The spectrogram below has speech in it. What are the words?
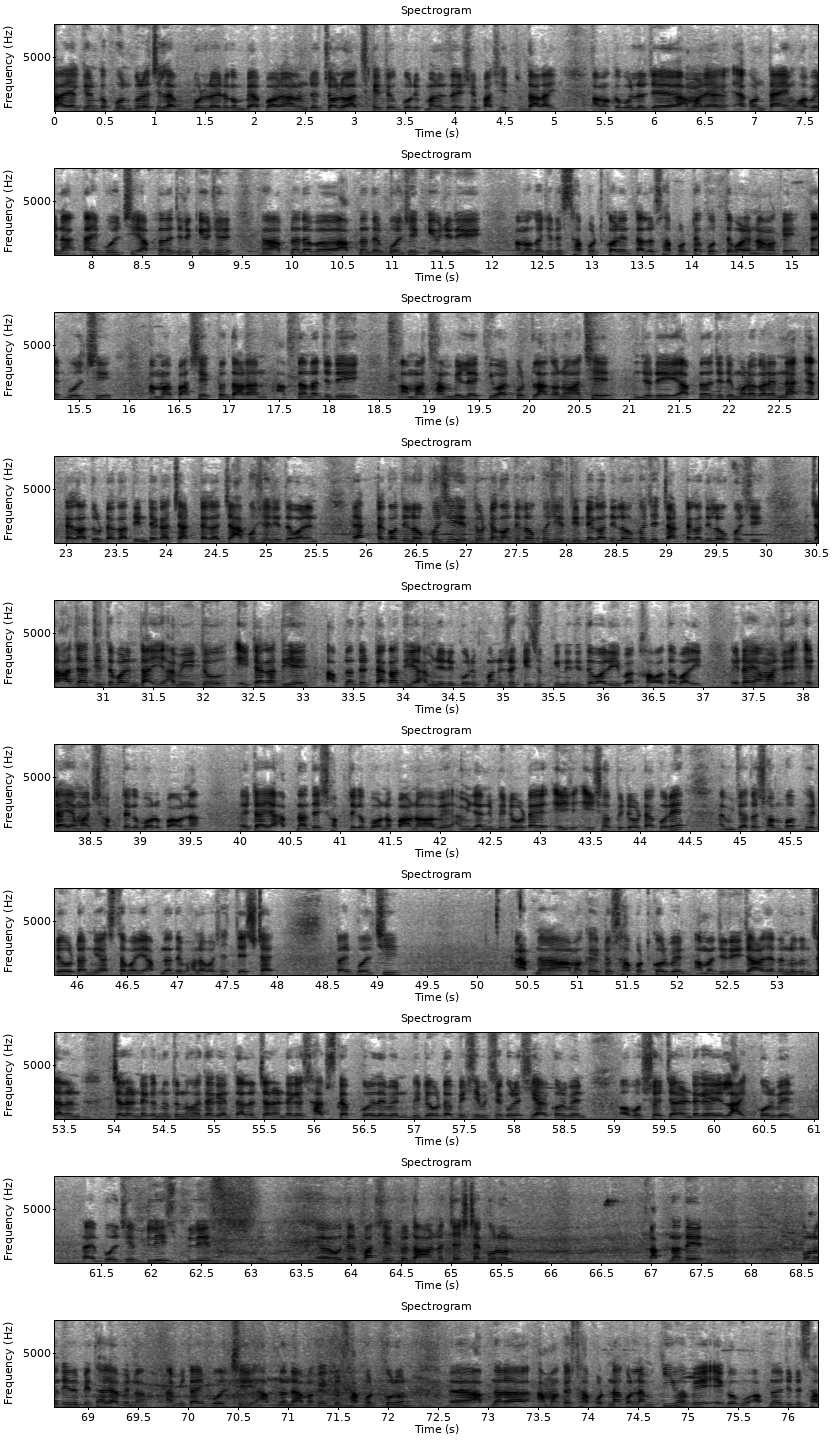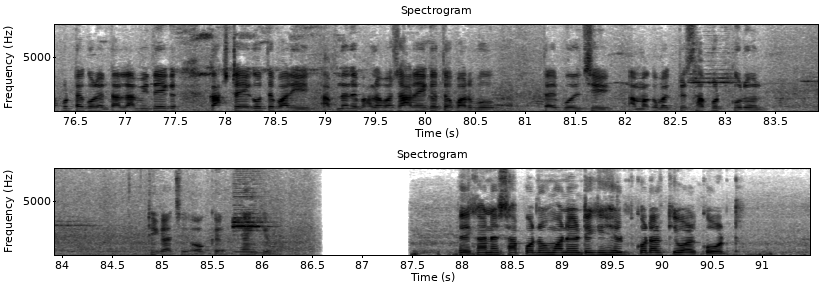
তাই একজনকে ফোন করেছিলাম, বলল এরকম ব্যাপার। আনলাম যে, চলো আজকে তো গরিব মানুষদের এসে পাশে একটু দাঁড়াই। আমাকে বলল যে, আমার এখন টাইম হবে না। তাই বলছি আপনারা যদি কেউ যদি, আপনারা আপনাদের বলছি, কেউ যদি আমাকে যদি সাপোর্ট করেন, তাহলে সাপোর্টটা করতে পারেন আমাকে। তাই বলছি, আমার পাশে একটু দাঁড়ান। আপনারা যদি আমার থামবিলে কিউআর কোড লাগানো আছে, যদি আপনারা যদি মনে করেন না, এক টাকা, দু টাকা, তিন টাকা, চার টাকা, যা খুশি দিতে পারেন। এক টাকা দিলেও খুশি, দু টাকা দিলেও খুশি, তিন টাকা দিলেও খুশি, চার টাকা দিলেও খুশি। যা যা দিতে পারেন তাই আমি একটু এই টাকা দিয়ে, আপনাদের টাকা দিয়ে আমি যদি গরিব মানুষের কিছু কিনে দিতে পারি বা খাওয়াতে পারি, এটাই আমার যে, এটাই আমার সব থেকে বড় পাওনা। এটাই আপনাদের সব থেকে বড় পাওনা হবে। আমি জানি ভিডিওটা, এই এই সব ভিডিওটা করে আমি যত সম্ভব ভিডিওটা নিয়ে আসতে পারি আপনাদের ভালোবাসার চেষ্টায়। তাই বলছি আপনারা আমাকে একটু সাপোর্ট করবেন। আমার যদি যারা যারা নতুন চ্যানেল চ্যানেলটাকে নতুন হয়ে থাকেন, তাহলে চ্যানেলটাকে সাবস্ক্রাইব করে দেবেন, ভিডিওটা বেশি বেশি করে শেয়ার করবেন। অবশ্যই চ্যানেলটাকে লাইক করবেন। তাই বলছি প্লিজ প্লিজ ওদের পাশে একটু দাঁড়ানোর চেষ্টা করুন। আপনাদের কোনো দিনও বৃথা যাবে না। আমি তাই বলছি, আপনারা আমাকে একটু সাপোর্ট করুন। আপনারা আমাকে সাপোর্ট না করলে আমি কীভাবে এগোবো? আপনারা যদি সাপোর্টটা করেন, তাহলে আমি তো কাজটা এগোতে পারি। আপনাদের ভালোবাসা আরও এগোতে পারব। তাই বলছি, আমাকে একটু সাপোর্ট করুন। ঠিক আছে ওকে থ্যাংক ইউ এখানে সাপোর্ট হিউম্যানিটিকে হেল্প করার কিউআর কোড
